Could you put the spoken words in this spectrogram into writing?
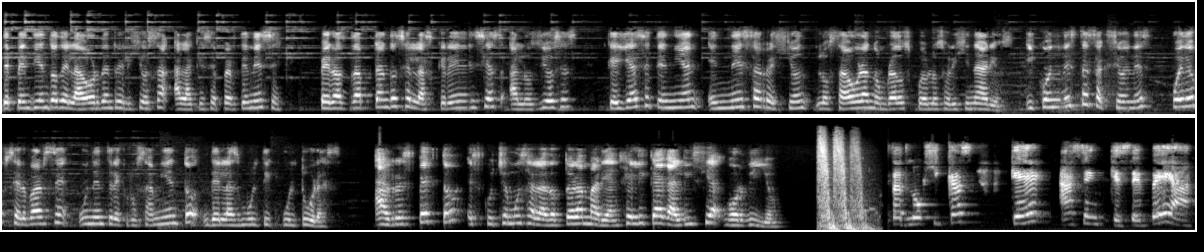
dependiendo de la orden religiosa a la que se pertenece, pero adaptándose las creencias a los dioses que ya se tenían en esa región los ahora nombrados pueblos originarios. Y con estas acciones puede observarse un entrecruzamiento de las multiculturas. Al respecto, escuchemos a la doctora María Angélica Galicia Gordillo. Estas lógicas que hacen que se vea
